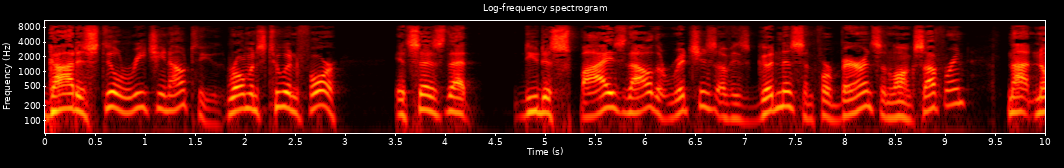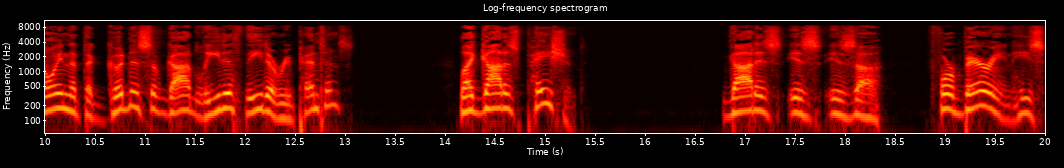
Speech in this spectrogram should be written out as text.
God is still reaching out to you. Romans 2 and 4, it says that, Do you despise thou the riches of his goodness and forbearance and long suffering, not knowing that the goodness of God leadeth thee to repentance? Like God is patient. God is, is, is, uh, forbearing. He's,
